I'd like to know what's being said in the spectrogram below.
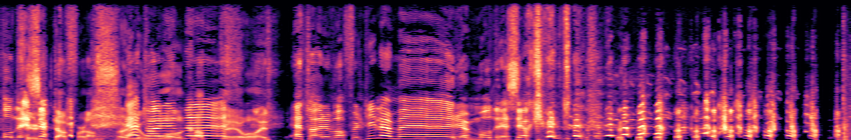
fullt av flass og lo en, og eh, kattehår. Jeg tar en vaffel til, jeg, med rømme og dressjakke.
